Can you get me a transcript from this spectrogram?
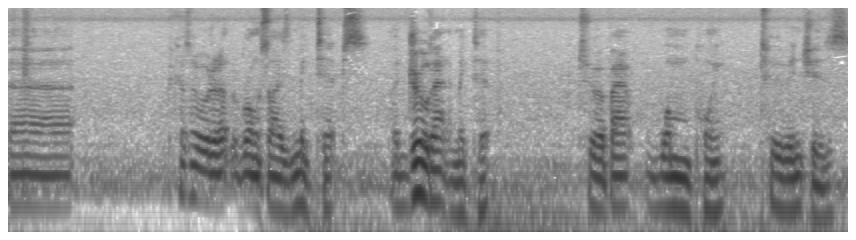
uh, because I ordered up the wrong size MIG tips, I drilled out the MIG tip to about 1.2 inches,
